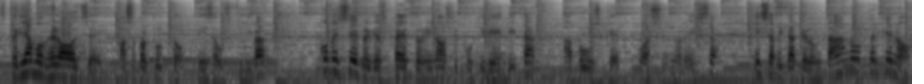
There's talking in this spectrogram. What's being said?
speriamo veloce ma soprattutto esaustiva come sempre vi aspetto nei nostri punti vendita a Busche o a Signoressa e se abitate lontano, perché no,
